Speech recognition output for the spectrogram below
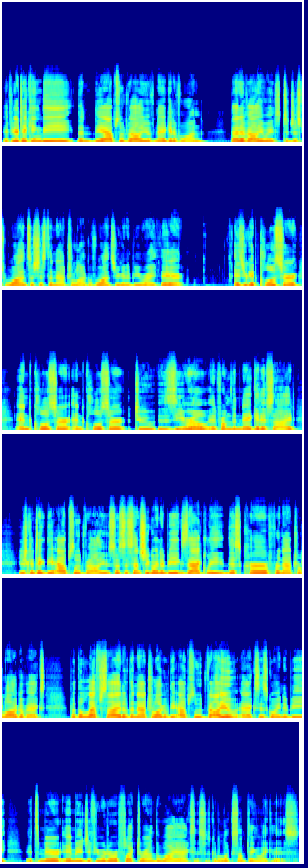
If you're taking the, the, the absolute value of negative 1, that evaluates to just 1, so it's just the natural log of 1. So you're going to be right there. As you get closer and closer and closer to 0 and from the negative side, you're just going to take the absolute value. So it's essentially going to be exactly this curve for natural log of x, but the left side of the natural log of the absolute value of x is going to be its mirror image if you were to reflect around the y-axis. It's going to look something like this.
